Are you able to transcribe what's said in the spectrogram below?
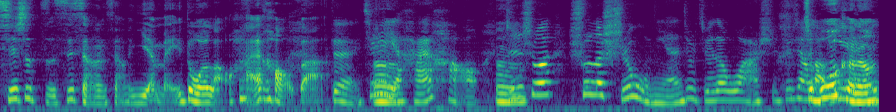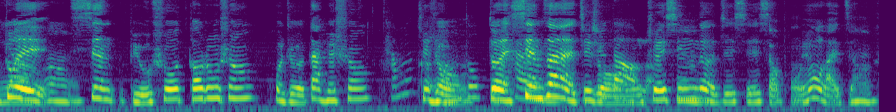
其实仔细想一想也没多老，还好吧。对，其实嗯也还好，嗯只是说说了十五年，就觉得哇，是就像只不老过可能对嗯，现，比如说高中生或者大学生他们这种都对现在这种追星嗯的这些小朋友来讲，嗯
